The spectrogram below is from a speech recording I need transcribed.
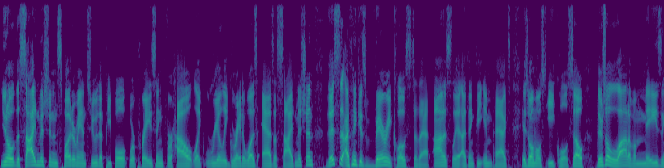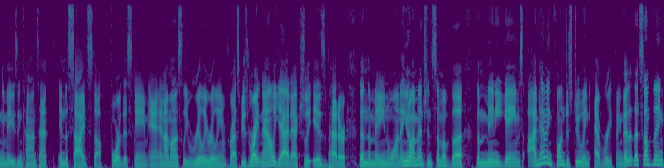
you know, the side mission in Spider-Man 2 that people were praising for how like really great it was as a side mission. This I think is very close to that. Honestly, I think the impact is almost equal. So there's a lot of amazing, amazing content in the side stuff for this game, and, and I'm honestly really, really impressed because right now, yeah, it actually is better than the main one. And you know, I mentioned some of the the mini games. I'm having fun just doing everything. That, that's something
